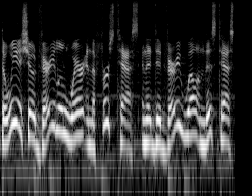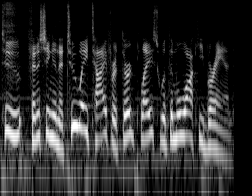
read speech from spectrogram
The Wiha showed very little wear in the first test and it did very well in this test too, finishing in a two-way tie for third place with the Milwaukee brand.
